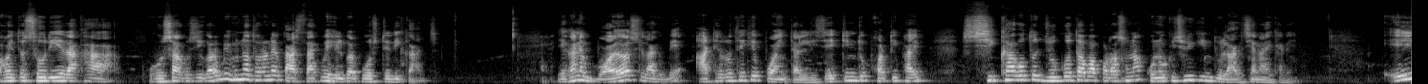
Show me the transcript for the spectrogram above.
হয়তো সরিয়ে রাখা ঘষাঘষি করা, বিভিন্ন ধরনের কাজ থাকবে হেল্পার পোস্টেরই কাজ। এখানে বয়স লাগবে আঠেরো থেকে পঁয়তাল্লিশ এইটিন টু ফর্টি ফাইভ শিক্ষাগত যোগ্যতা বা পড়াশোনা কোনো কিছুই কিন্তু লাগছে না এখানে। এই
